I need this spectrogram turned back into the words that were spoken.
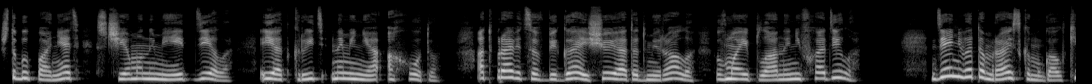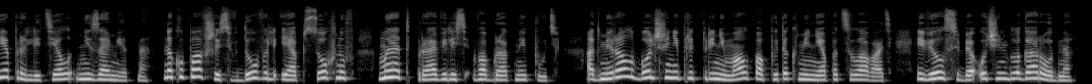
чтобы понять, с чем он имеет дело, и открыть на меня охоту. Отправиться в бега еще и от адмирала в мои планы не входило. День в этом райском уголке пролетел незаметно. Накупавшись вдоволь и обсохнув, мы отправились в обратный путь. Адмирал больше не предпринимал попыток меня поцеловать и вел себя очень благородно.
